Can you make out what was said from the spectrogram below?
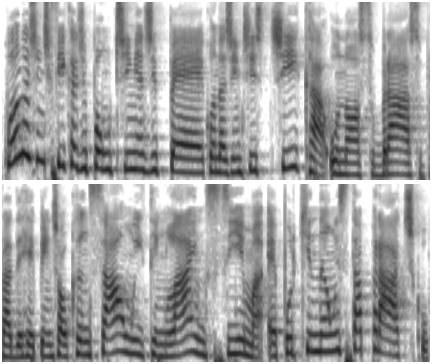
Quando a gente fica de pontinha de pé, quando a gente estica o nosso braço para de repente alcançar um item lá em cima, é porque não está prático.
